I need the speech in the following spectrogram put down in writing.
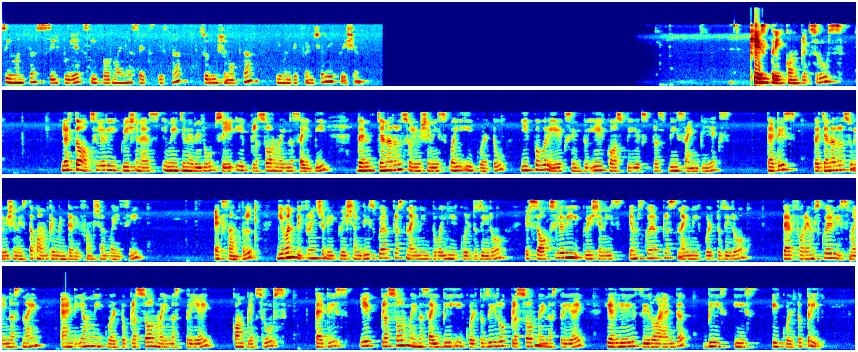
c1 plus c2x e power minus x is the solution of the given differential equation. Case 3 complex roots. Let the auxiliary equation as imaginary root say a plus or minus ib then general solution is y equal to e power ax into a cos bx plus b sin bx. That is, the general solution is the complementary function yc. Example, given differential equation d square plus 9 into y equal to 0, its auxiliary equation is m square plus 9 equal to 0. Therefore, m square is minus 9 and m equal to plus or minus 3i complex roots that is a plus or minus ib equal to 0 plus or minus 3i here a is 0 and b is equal to 3.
